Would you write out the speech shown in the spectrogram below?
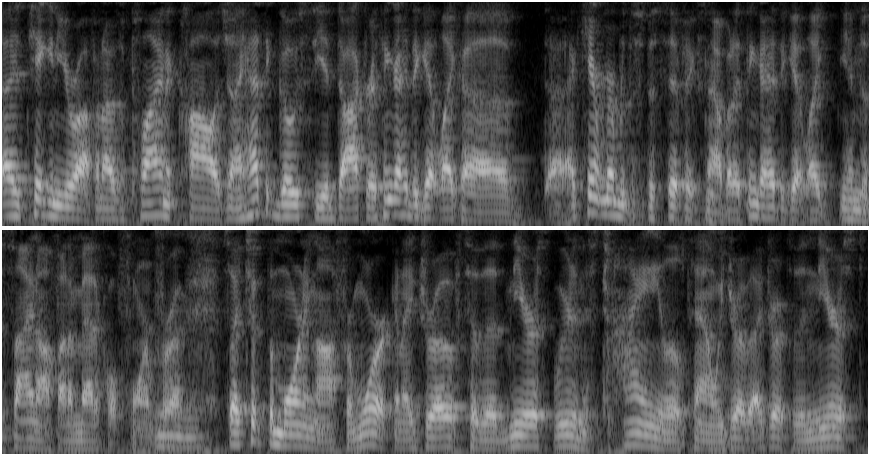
I had taken a year off and I was applying to college and I had to go see a doctor. I think I had to get like a, I can't remember the specifics now, but I think I had to get like him to sign off on a medical form for a, mm-hmm. so I took the morning off from work and I drove to the nearest, we were in this tiny little town. We drove, I drove to the nearest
